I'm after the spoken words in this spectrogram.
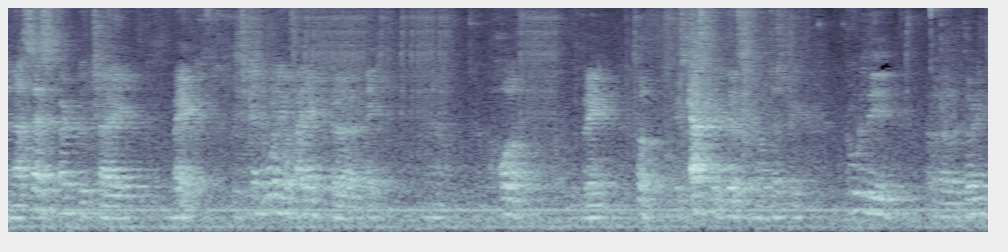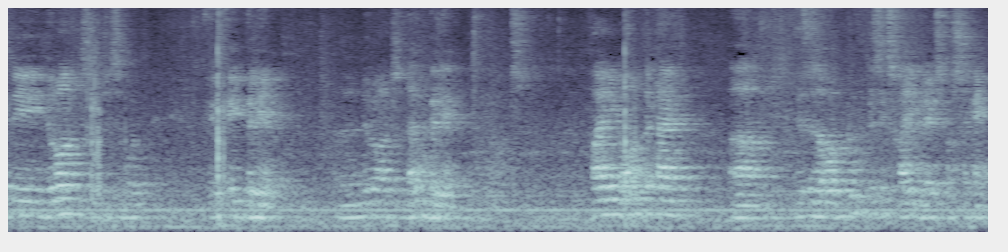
an assessment which I make, which can do only a finite uh, thing, you know, the whole of the brain. So it's cast like this, you know, just to the uh, 33 neurons, which is about 8, 8 billion, uh, neurons, 11 billion neurons, all the time. Uh, this is about 256 firing rates per second,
